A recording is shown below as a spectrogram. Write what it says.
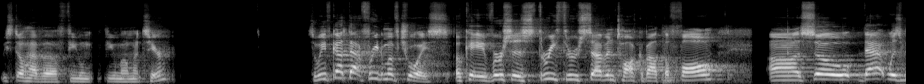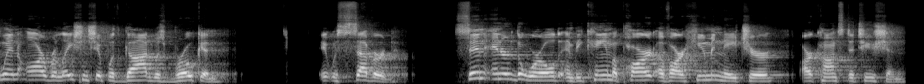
we still have a few few moments here. So we've got that freedom of choice. Okay, verses three through seven talk about the fall. Uh, so that was when our relationship with God was broken. It was severed. Sin entered the world and became a part of our human nature, our constitution.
